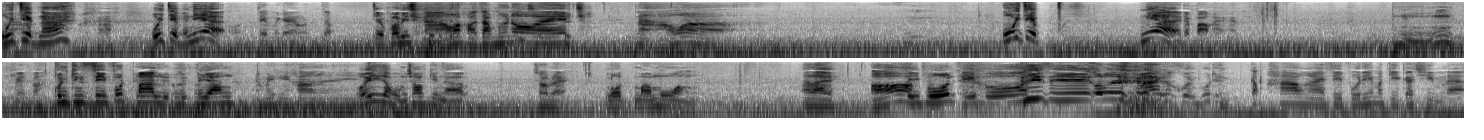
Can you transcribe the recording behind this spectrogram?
อุ้ยเจ็บนะฮะอุ้ยเจ็บนะเนี่ย เจ็บเหมือนกันจับเจ็บป่ะพี่หนาวอะขอจับมือหน่อย หนาวอะโอ้ยเจ็บ เนี่ยเดี๋ยวเป่าให้กันอื้อหือเหม็นปะคุณกินซีฟู้ดมาหรือหรือหรือยังยังไม่กินข้าวเลยโอ้ยแต่ผมชอบกินนะชอบอะไรรสมะม่วงอะไร อ๋อซีฟู้ดซีฟู้ด พี่ซีเขาเลย ไม่คือคุณพูดถึงกับข้าวไงซีฟู้ดที่เมื่อกี้ก็ชิมแล้ว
